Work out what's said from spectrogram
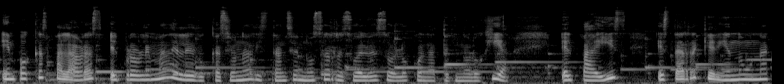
En pocas palabras, el problema de la educación a distancia no se resuelve solo con la tecnología. El país está requiriendo una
